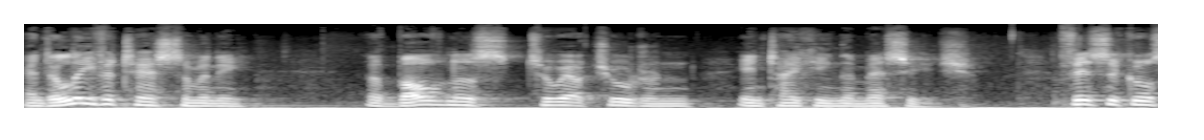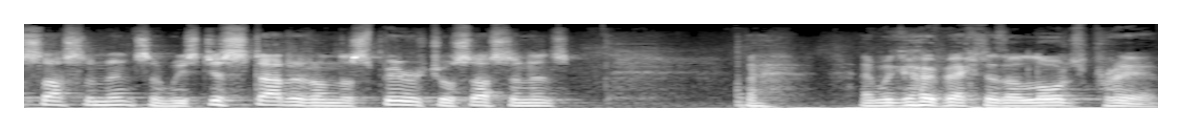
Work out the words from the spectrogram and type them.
and to leave a testimony of boldness to our children in taking the message. Physical sustenance, and we just started on the spiritual sustenance, and we go back to the Lord's Prayer.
